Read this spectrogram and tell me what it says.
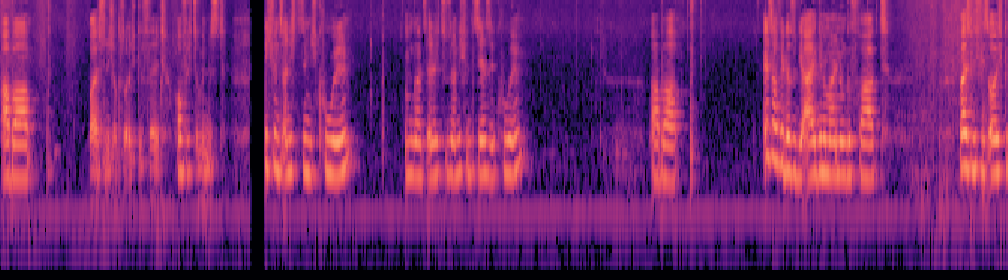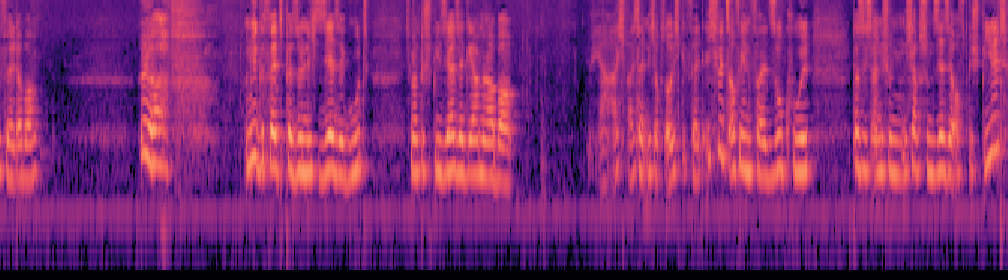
aber weiß nicht, ob es euch gefällt. Hoffe ich zumindest. Ich finde es eigentlich ziemlich cool, um ganz ehrlich zu sein. Ich finde es sehr, sehr cool. Aber ist auch wieder so die eigene Meinung gefragt. Weiß nicht, wie es euch gefällt, aber ja. Mir gefällt es persönlich sehr, sehr gut. Ich mag das Spiel sehr, sehr gerne, aber ja, ich weiß halt nicht, ob es euch gefällt. Ich finde es auf jeden Fall so cool, ich es eigentlich schon, ich habe es schon sehr, sehr oft gespielt,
